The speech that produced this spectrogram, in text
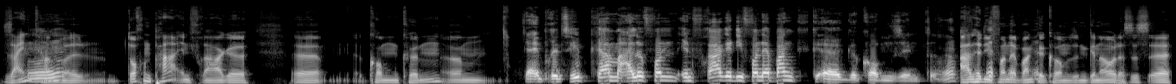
sein kann, mhm. weil doch ein paar in Frage äh, kommen können. Ähm, ja, im Prinzip kamen alle von in Frage, die von der Bank äh, gekommen sind. Ne? Alle, die von der Bank gekommen sind, genau. Das ist äh,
